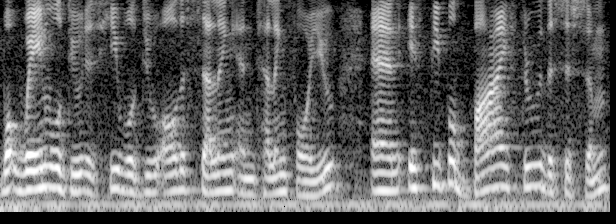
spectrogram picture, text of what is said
what Wayne will do is he will do all the selling and telling for you. And if people buy through the system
